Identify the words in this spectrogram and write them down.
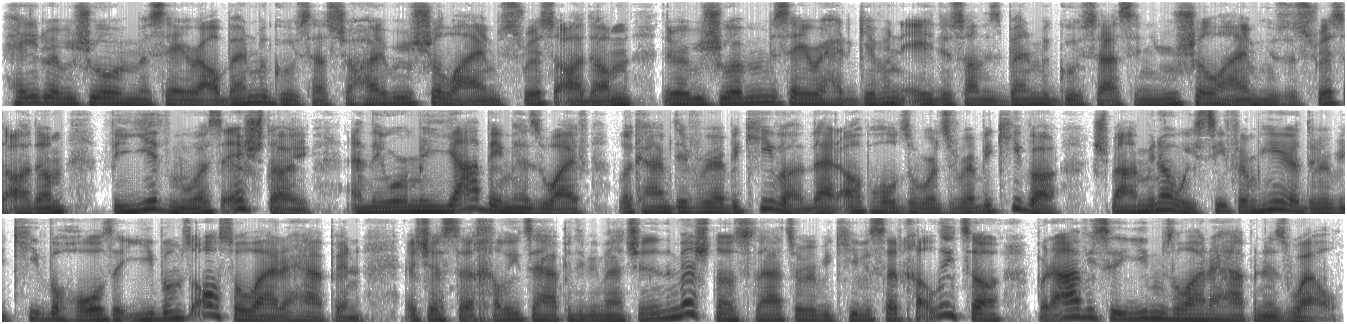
Hey Rabbi Yeshua ben Meseir al ben Megusas shahai Yerushalayim Sris Adam. The Rabbi Yeshua ben Meseir had given Edus on his ben Megusas in Yerushalayim, who's a Sris Adam, v'yivmu as Ishtai, and they were miyabim his wife. L'kaim div Rabbi Kiva. That upholds the words of Rabbi Kiva. Shema we see from here the Rabbi Kiva holds that yibum's also allowed to happen. It's just that chalitza happened to be mentioned in the Mishnah, so that's why Rabbi Kiva said chalitza. But obviously yibum's allowed to happen as well.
